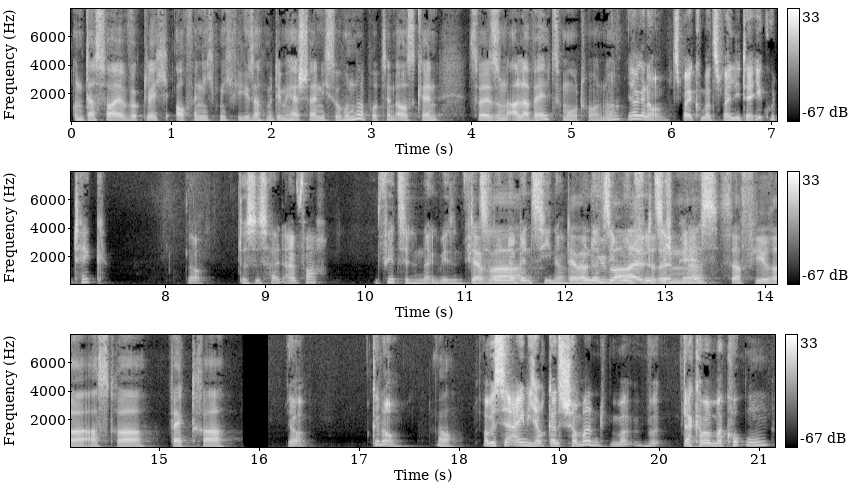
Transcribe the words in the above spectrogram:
Und das war ja wirklich, auch wenn ich mich, wie gesagt, mit dem Hersteller nicht so 100% auskenne, das war ja so ein Allerweltsmotor, ne? Ja, genau. 2,2 Liter Ecotec. Ja, das ist halt einfach ein Vierzylinder gewesen. Vierzylinder Benziner. Der war 147 überall drin, PS. Ne? Saphira, Astra, Vectra. Ja, genau. Ja. Aber ist ja eigentlich auch ganz charmant. Da kann man mal gucken,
